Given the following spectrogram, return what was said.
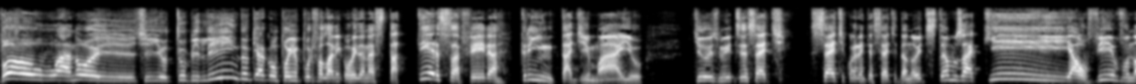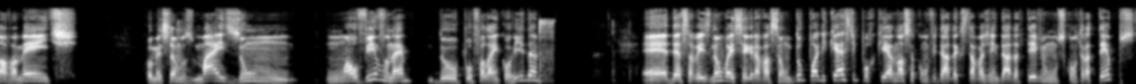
Boa noite, YouTube lindo que acompanha por falar em corrida nesta terça-feira, 30 de maio de 2017, 7h47 da noite. Estamos aqui ao vivo novamente. Começamos mais um, um ao vivo, né? Do Por Falar em Corrida. É, dessa vez não vai ser gravação do podcast, porque a nossa convidada que estava agendada teve uns contratempos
